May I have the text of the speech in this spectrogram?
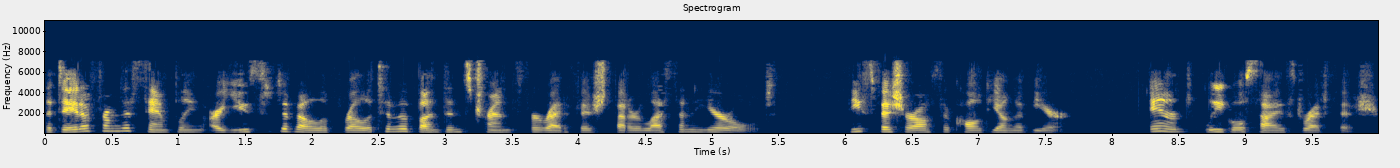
The data from this sampling are used to develop relative abundance trends for redfish that are less than a year old. These fish are also called young of year, and legal-sized redfish.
